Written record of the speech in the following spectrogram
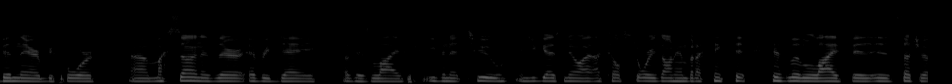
been there before. Uh, my son is there every day of his life, even at two. And you guys know I, I tell stories on him, but I think that his little life is, is such a,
